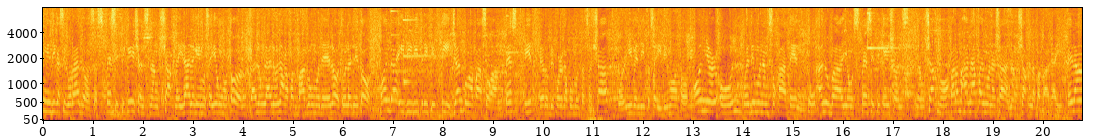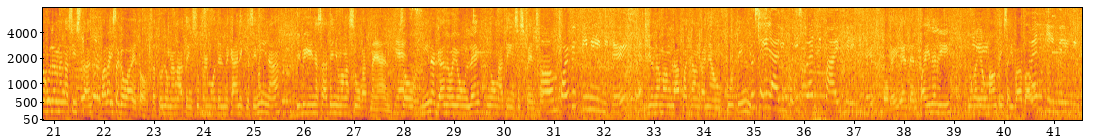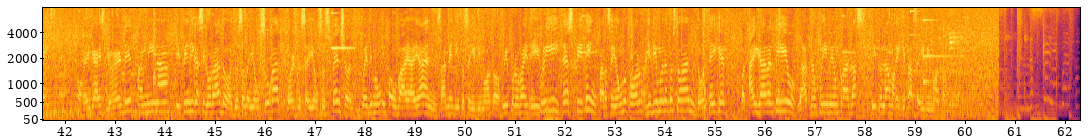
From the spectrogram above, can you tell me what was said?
Kung hindi ka sigurado sa specifications ng shock na ilalagay mo sa iyong motor, lalong-lalo na kapag bagong modelo tulad nito, Honda ADV 350. Diyan pumapasok ang test fit pero before ka pumunta sa shop or even dito sa AV Moto, on your own, pwede mo nang sukatin kung ano ba yung specifications ng shock mo para mahanapan mo na siya ng shock na babagay. Kailangan ko lang ng assistant para isagawa ito. Sa tulong ng ating supermodel mechanic na si Nina, bibigay niya sa atin yung mga sukat na yan. Yes. So, Nina, gano yung length ng ating suspension? Um, 450 millimeters. Yun namang lapad ng kanyang footing. Doon sa ilalim po is 25 millimeters. Okay, and then finally, yung kanyang mounting sa ibabaw. 20 millimeters. Okay guys, you heard it from Nina. If hindi ka sigurado doon sa iyong sukat or doon sa iyong suspension, pwede mong ipaubaya yan sa amin dito sa EV Moto. We provide a free test fitting para sa iyong motor. Pag hindi mo nagustuhan, don't take it. But I guarantee you, lahat ng premium products dito lang makikita sa EV Moto.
